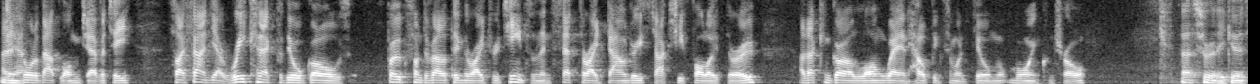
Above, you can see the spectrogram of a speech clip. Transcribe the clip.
And it's all about longevity. So I found, yeah, reconnect with your goals, focus on developing the right routines, and then set the right boundaries to actually follow through and that can go a long way in helping someone feel more in control. That's really good.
